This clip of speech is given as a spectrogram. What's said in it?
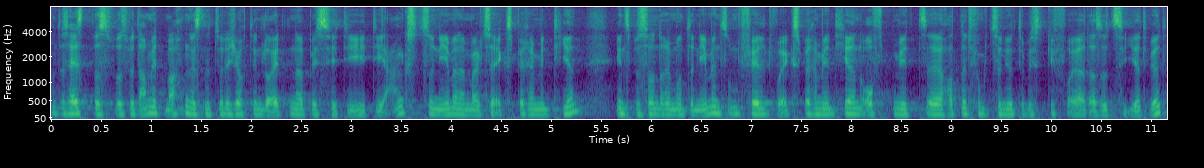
Und das heißt, was, was wir damit machen, ist natürlich auch den Leuten ein bisschen die, die Angst zu nehmen, einmal zu experimentieren, insbesondere im Unternehmensumfeld, wo Experimentieren oft mit äh, hat nicht funktioniert, du bist gefeuert assoziiert wird.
